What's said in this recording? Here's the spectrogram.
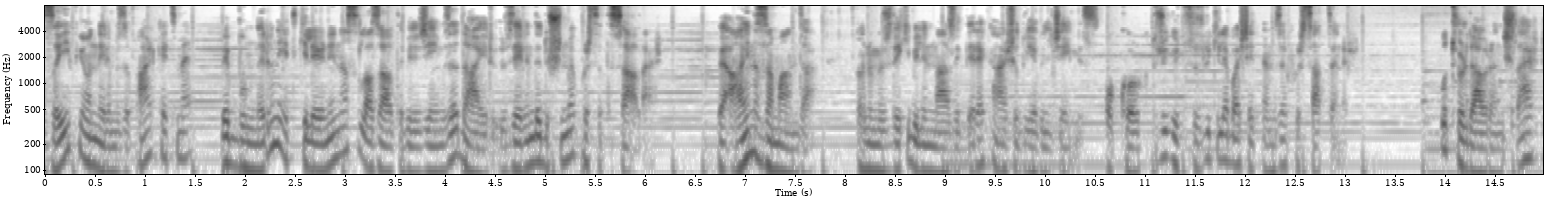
zayıf yönlerimizi fark etme ve bunların etkilerini nasıl azaltabileceğimize dair üzerinde düşünme fırsatı sağlar. Ve aynı zamanda önümüzdeki bilinmezliklere karşı duyabileceğimiz o korkutucu güçsüzlük ile baş etmemize fırsat tanır. Bu tür davranışlar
